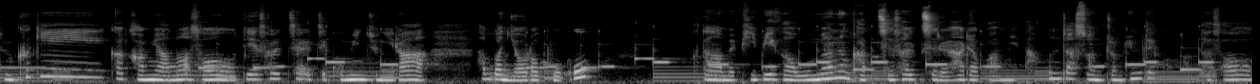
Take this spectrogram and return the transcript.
좀 크기가 감이 안 와서 어디에 설치할지 고민 중이라 한번 열어보고 그 다음에 비비가 오면은 같이 설치를 하려고 합니다. 혼자서는 좀 힘들 것 같아서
